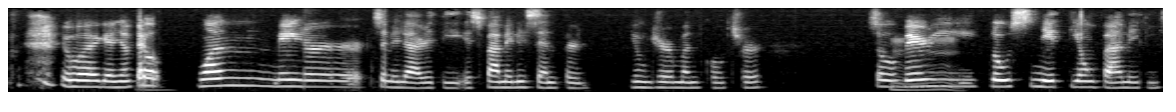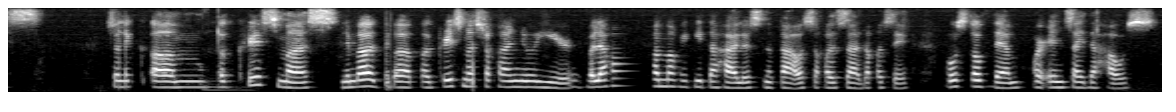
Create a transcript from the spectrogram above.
yung mga ganyan. Pero, one major similarity is family-centered yung German culture. So, Mm. very close-knit yung families. So, like, um, Mm. pag Christmas, limbawa, diba, pag Christmas tsaka New Year, wala kang makikita halos na tao sa kalsada kasi most of them are inside the house.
